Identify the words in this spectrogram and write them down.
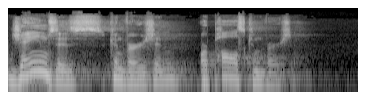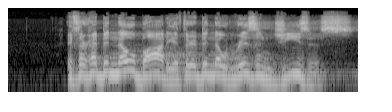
James's conversion or Paul's conversion. If there had been no body, if there had been no risen Jesus,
